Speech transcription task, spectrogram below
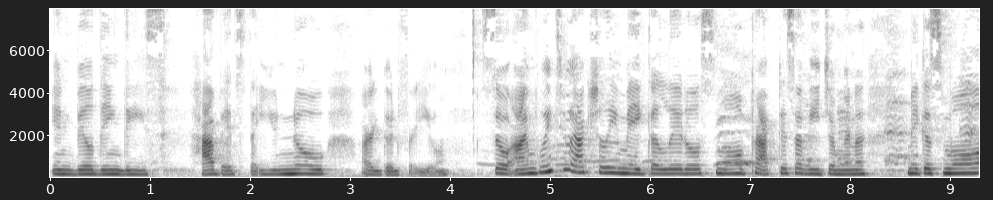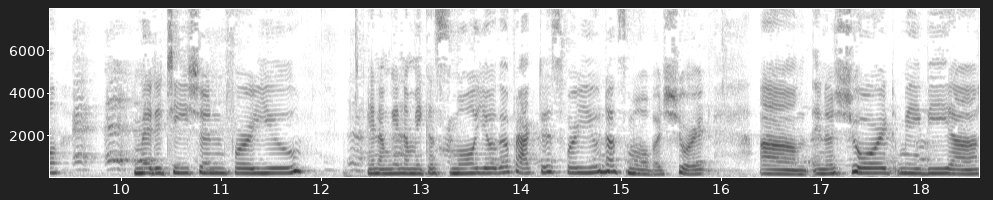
in building these habits that you know are good for you. So I'm going to actually make a little small practice of each. I'm going to make a small meditation for you. And I'm going to make a small yoga practice for you. Not small, but short. Um, and a short, maybe uh,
